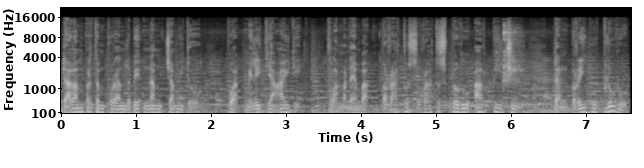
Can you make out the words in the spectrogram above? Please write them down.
Dalam pertempuran lebih enam jam itu, puat militia Aidid telah menembak beratus-ratus peluru RPG dan beribu peluru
